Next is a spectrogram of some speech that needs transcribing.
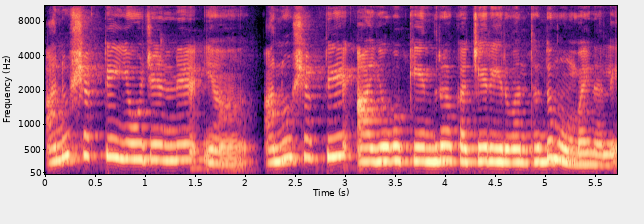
ಅಣುಶಕ್ತಿ ಯೋಜನೆ ಅನುಶಕ್ತಿ ಆಯೋಗ ಕೇಂದ್ರ ಕಚೇರಿ ಇರುವಂಥದ್ದು ಮುಂಬೈನಲ್ಲಿ.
